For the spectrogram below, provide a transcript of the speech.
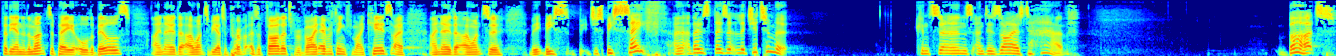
for the end of the month to pay all the bills. I know that I want to be able to, as a father, to provide everything for my kids. I, I know that I want to be, be, just be safe. And those, those are legitimate concerns and desires to have. But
